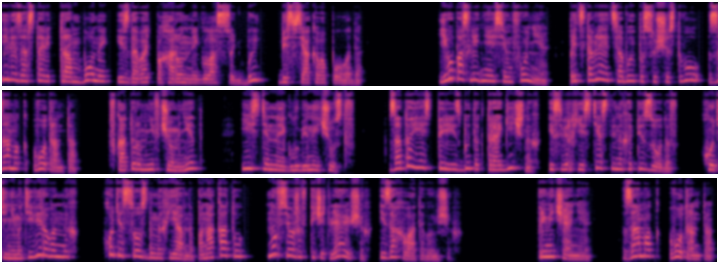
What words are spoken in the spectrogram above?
или заставить тромбоны издавать похоронный глаз судьбы без всякого повода. Его последняя симфония представляет собой по существу замок Вотранта, в котором ни в чем нет истинной глубины чувств. Зато есть переизбыток трагичных и сверхъестественных эпизодов, хоть и не мотивированных, хоть и созданных явно по накату, но все же впечатляющих и захватывающих. Примечание. Замок Вотранта.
